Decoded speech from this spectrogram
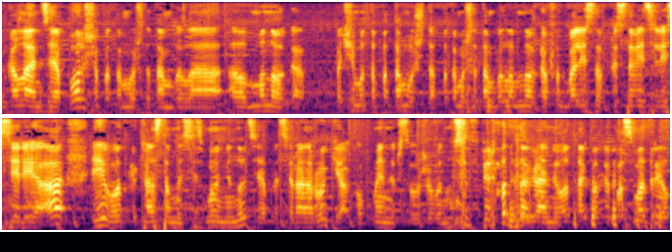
Голландия-Польша, потому что там было много Почему-то потому что. Потому что там было много футболистов, представителей серии А. И вот как раз там на седьмой минуте я протираю руки, а Коп Мейнерса уже выносит вперед ногами. Вот так вот и посмотрел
